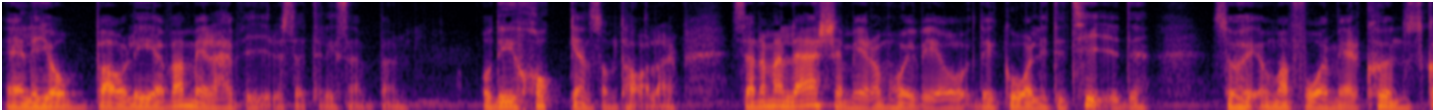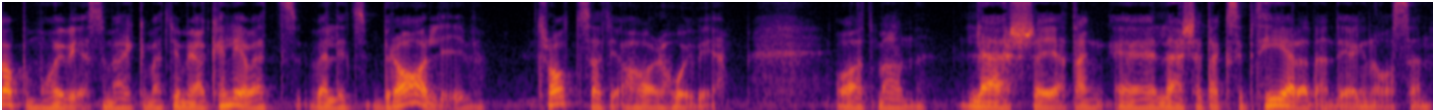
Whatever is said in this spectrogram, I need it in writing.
eller jobba och leva med det här viruset till exempel? Och det är chocken som talar. Sen när man lär sig mer om HIV och det går lite tid, så om man får mer kunskap om HIV så märker man att jo, men jag kan leva ett väldigt bra liv trots att jag har HIV. Och att man lär sig att, äh, lär sig att acceptera den diagnosen.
